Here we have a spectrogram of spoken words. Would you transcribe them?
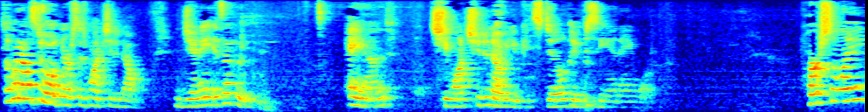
So what else do old nurses want you to know? Jenny is a who. And she wants you to know you can still do CNA work. Personally,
